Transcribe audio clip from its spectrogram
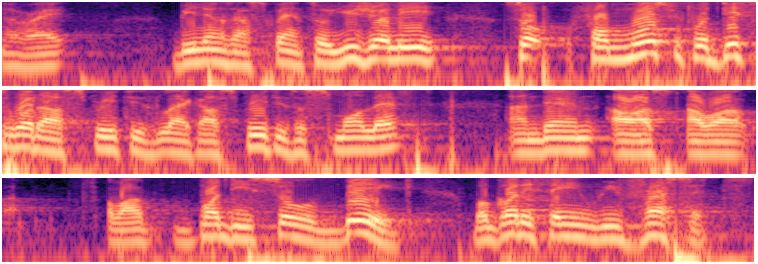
All right? Billions are spent. So, usually, so for most people, this is what our spirit is like. Our spirit is the smallest, and then our, our, our body is so big. But God is saying, reverse it.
